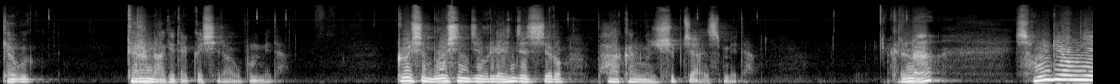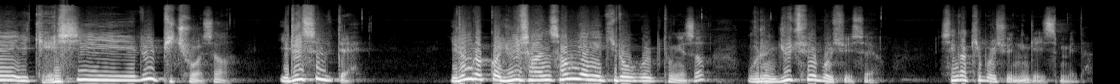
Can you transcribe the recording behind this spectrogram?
결국 드러나게 될 것이라고 봅니다. 그것이 무엇인지 우리가 현재 시제로 파악하는 건 쉽지 않습니다. 그러나 성경의 이 계시를 비추어서 이랬을 때 이런 것과 유사한 성경의 기록을 통해서 우리는 유추해 볼 수 있어요. 생각해 볼 수 있는 게 있습니다.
